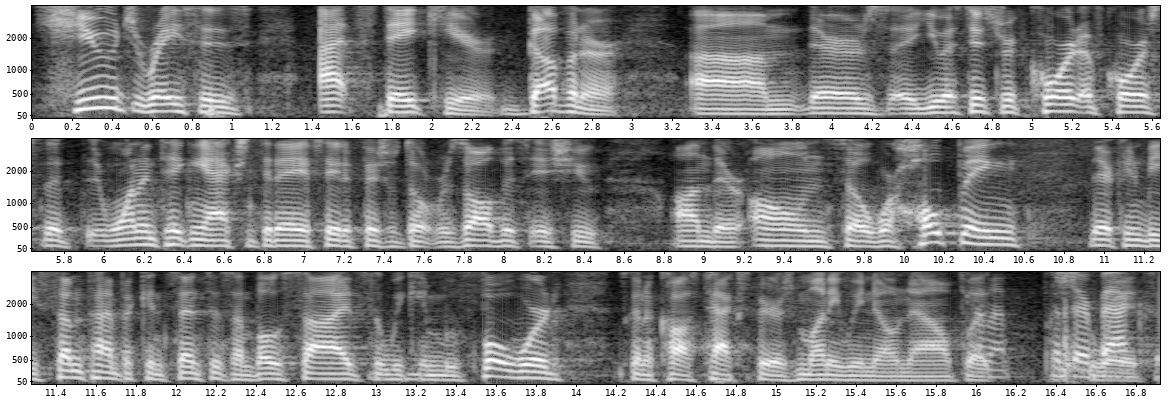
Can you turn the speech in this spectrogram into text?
huge races at stake here. Governor, um, there's a U.S. District Court, of course, that they're taking action today if state officials don't resolve this issue on their own. So we're hoping there can be some type of consensus on both sides so we can move forward. It's going to cost taxpayers money, we know now, but put their the backs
